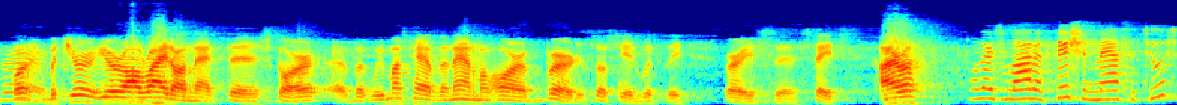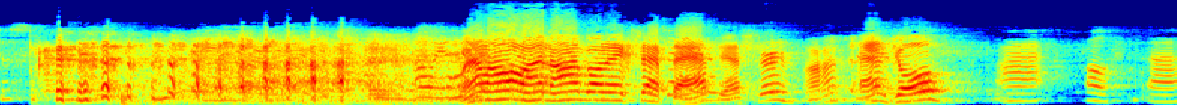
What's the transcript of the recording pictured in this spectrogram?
Well, birds. but you're you're all right on that uh, score. Uh, but we must have an animal or a bird associated with the various uh, states. Ira. Well, there's a lot of fish in Massachusetts. oh, yeah. Well, all right. Now I'm going to accept that. Yes, sir. Uh huh. And Joel. Uh, oh, uh,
